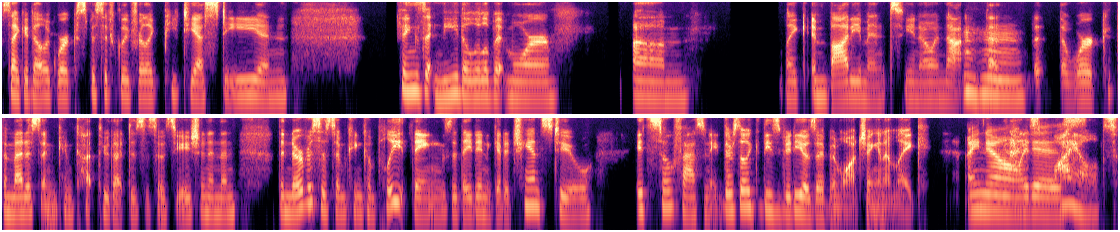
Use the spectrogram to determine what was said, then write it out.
psychedelic work specifically for like ptsd and things that need a little bit more um like embodiment you know and that that Mhm. the, the work the medicine can cut through that disassociation and then the nervous system can complete things that they didn't get a chance to it's so fascinating there's like these videos i've been watching and i'm like I know it is is wild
